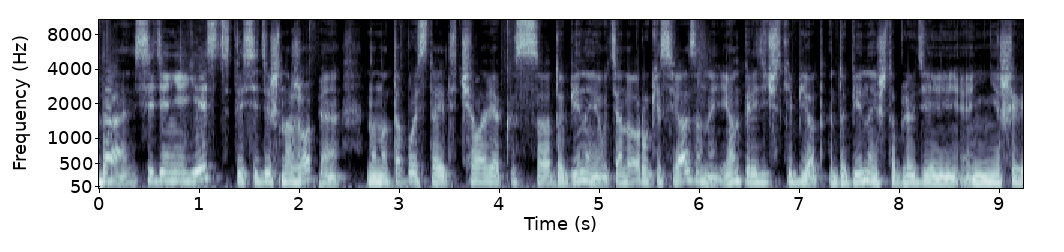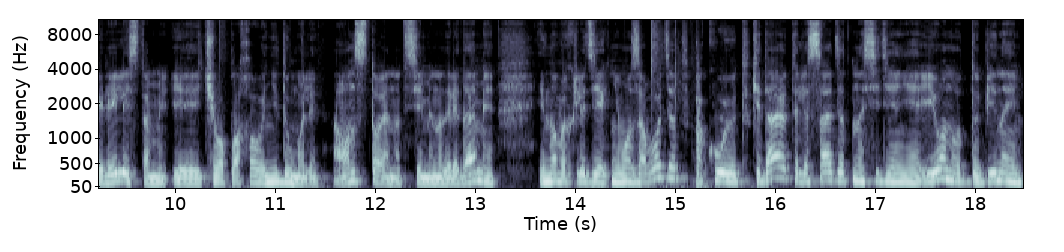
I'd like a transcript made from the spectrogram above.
Да, сиденье есть, ты сидишь на жопе, но над тобой стоит человек с дубиной, у тебя руки связаны, и он периодически бьет дубиной, чтобы люди не шевелились там и чего плохого не думали. А он стоя над всеми, над рядами, и новых людей к нему заводят, пакуют, кидают или садят на сиденье, и он вот дубиной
